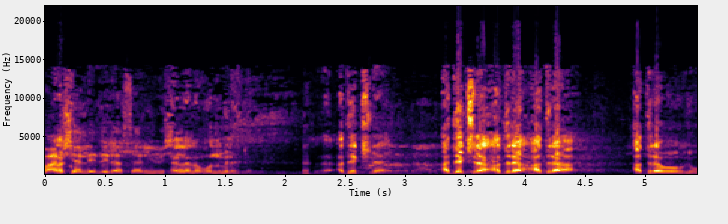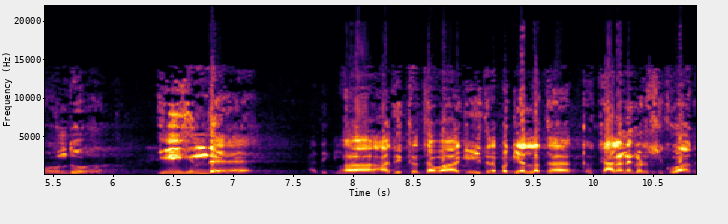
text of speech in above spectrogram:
ಪಾರ್ಶಿಯಲ್ ಇದ್ದೀರಾ ಸರ್ ಈ ವಿಷಯ? ಅಲ್ಲ ಒಂದು ಮಿನಿಟ್ ಅಧ್ಯಕ್ಷರೇ ಅಧ್ಯಕ್ಷ ಅದರ ಅದರ ಅದರ ಒಂದು ಈ ಹಿಂದೆ ಅಧಿಕೃತವಾಗಿ ಇದರ ಬಗ್ಗೆ ಎಲ್ಲ ಚಾಲನೆಗಳು ಸಿಕ್ಕುವಾಗ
